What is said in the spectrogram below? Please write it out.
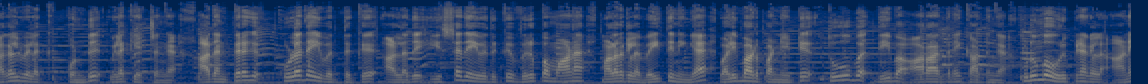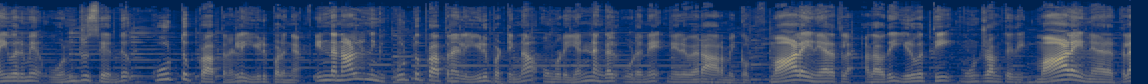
அகல் விளக்கு கொண்டு விளக்கேற்றுங்க. அதன் பிறகு குலதெய்வத்துக்கு அல்லது இஷ்ட தெய்வத்துக்கு விருப்பமான மலர்களை வைத்து நீங்க வழிபாடு பண்ணிட்டு தூப தீப ஆராதனை காட்டுங்க. குடும்ப உறுப்பினர்கள் அனைவருமே ஒன்று சேர்ந்து கூட்டு பிரார்த்தனையில் ஈடுபடுங்க. இந்த நாளில் நீங்க கூட்டு பிரார்த்தனையில் ஈடுபட்டீங்கன்னா உங்களுடைய எண்ணங்கள் உடனே நிறைவேற ஆரம்பிக்கும். மாலை நேரத்துல அதாவது இருபத்தி மூன்றாம் தேதி மாலை நேரத்துல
